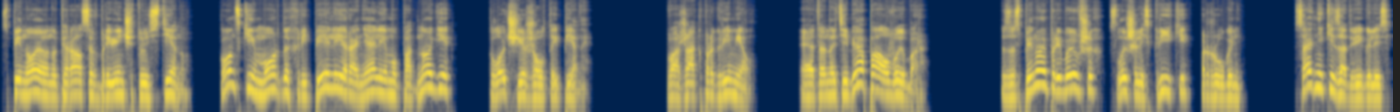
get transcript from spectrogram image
Спиной он упирался в бревенчатую стену. Конские морды хрипели и роняли ему под ноги клочья желтой пены. Вожак прогремел. «Это на тебя пал выбор!» За спиной прибывших слышались крики, ругань. Садники задвигались,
